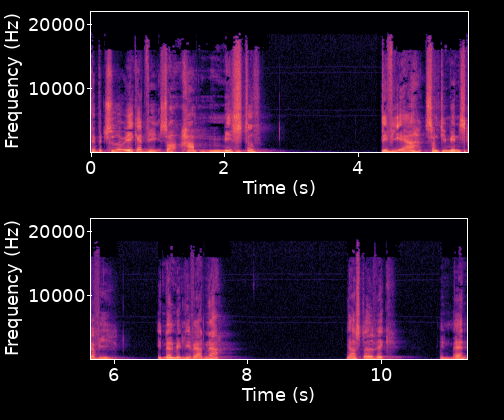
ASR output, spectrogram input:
det betyder jo ikke, at vi så har mistet det, vi er, som de mennesker, vi i den almindelige verden er. Jeg er stadigvæk en mand,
